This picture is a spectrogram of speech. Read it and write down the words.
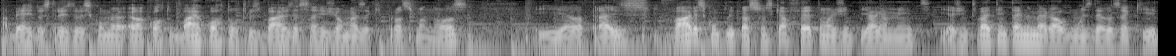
a BR-232, como ela corta o bairro, corta outros bairros dessa região mais aqui próxima nossa e ela traz várias complicações que afetam a gente diariamente e a gente vai tentar enumerar algumas delas aqui,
